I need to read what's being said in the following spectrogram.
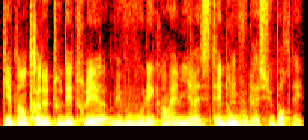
qui est en train de tout détruire, mais vous voulez quand même y rester, donc vous la supportez.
